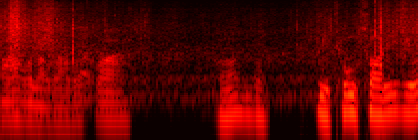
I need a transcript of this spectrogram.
ว้าวเราว้าวว้าวอ๋อบ่มีทุ่งซ้อนอีกอยู่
